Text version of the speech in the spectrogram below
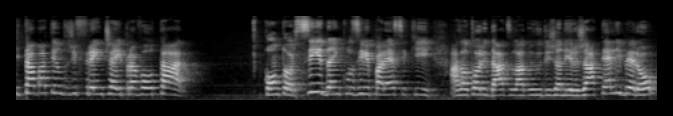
que tá batendo de frente aí para voltar com torcida, inclusive parece que as autoridades lá do Rio de Janeiro já até liberou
